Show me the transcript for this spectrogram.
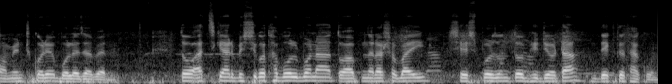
কমেন্ট করে বলে যাবেন। তো আজকে আর বেশি কথা বলব না। তো আপনারা সবাই শেষ পর্যন্ত ভিডিওটা দেখতে থাকুন।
